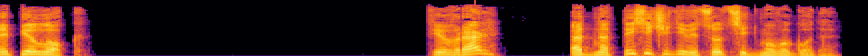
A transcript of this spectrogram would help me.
Эпилог. Февраль 1907 года.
